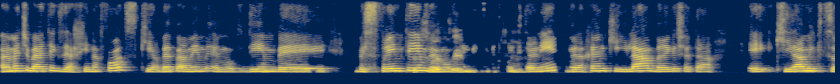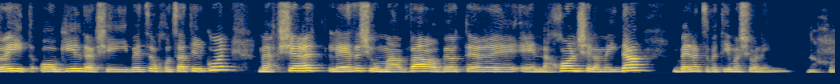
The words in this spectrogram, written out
האמת שבהייטק זה הכי נפוץ, כי הרבה פעמים הם עובדים ב, בספרינטים והם עובדים בצוותים קטנים, ולכן קהילה, ברגע שאתה, קהילה מקצועית או גילדה שהיא בעצם חוצת ארגון, מאפשרת לאיזשהו מעבר הרבה יותר אה, אה, נכון של המידע בין הצוותים השונים. נכון.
